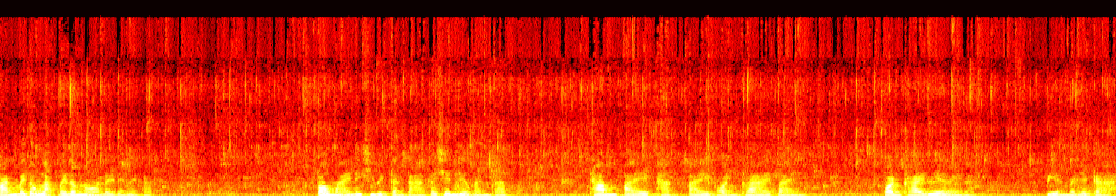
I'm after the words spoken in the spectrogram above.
วันไม่ต้องหลับไม่ต้องนอนเลยได้ไหมครับ เป้าหมายในชีวิตต่างๆ ก็เช่นเดียวกันครับทำไปพักไปผ่อนคลายไป ผ่อนคลายด้วยอะไรล่ะ เปลี่ยนบรรยากาศ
